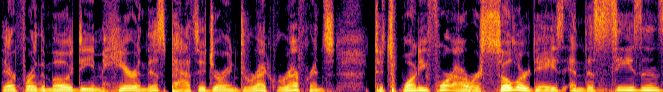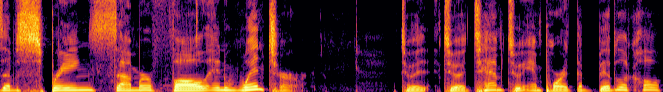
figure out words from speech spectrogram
Therefore, the Moedim here in this passage are in direct reference to 24 hour solar days and the seasons of spring, summer, fall, and winter. To, to attempt to import the biblical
